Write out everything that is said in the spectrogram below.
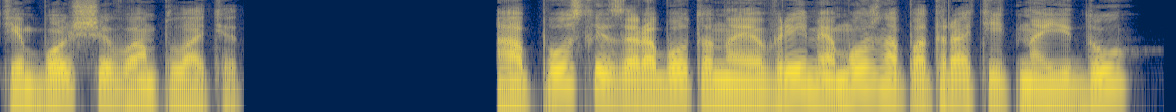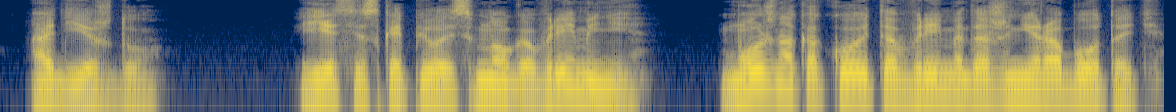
тем больше вам платят. А после заработанное время можно потратить на еду, одежду. Если скопилось много времени, можно какое-то время даже не работать,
